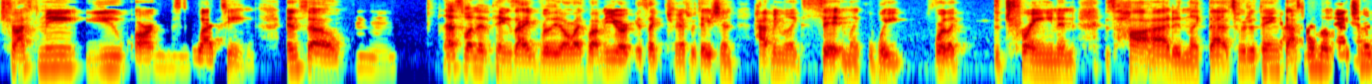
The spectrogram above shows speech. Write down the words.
trust me, you are mm-hmm. sweating. And so mm-hmm that's one of the things I really don't like about New York. It's like transportation, having to like sit and like wait for like the train and it's hot and like that sort of thing. Yeah, that's my location is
